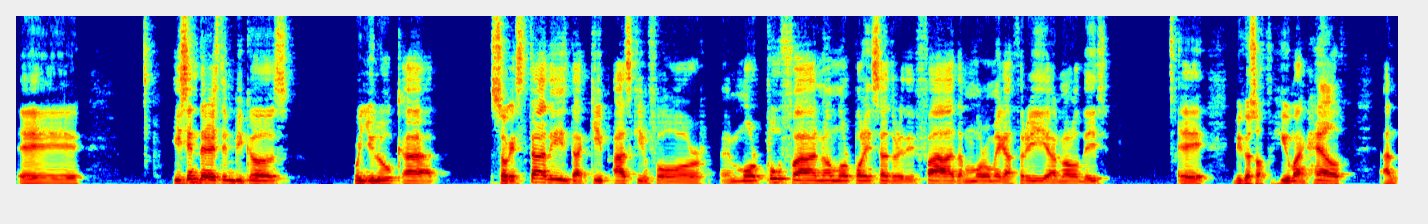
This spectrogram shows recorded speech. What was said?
it's interesting because when you look at some studies that keep asking for more PUFA, no more polyunsaturated fat, and more omega three, and all of this, because of human health. And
